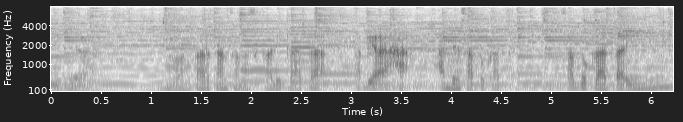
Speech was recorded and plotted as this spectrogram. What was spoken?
tidak melontarkan sama sekali kata tapi ada satu kata. Satu kata ini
